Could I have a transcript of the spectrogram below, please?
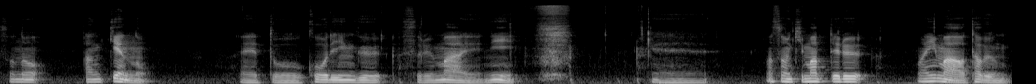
その案件の、えっと、コーディングする前に、えーまあ、その決まってる、まあ、今は多分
